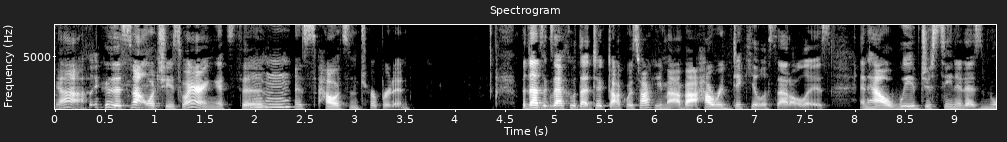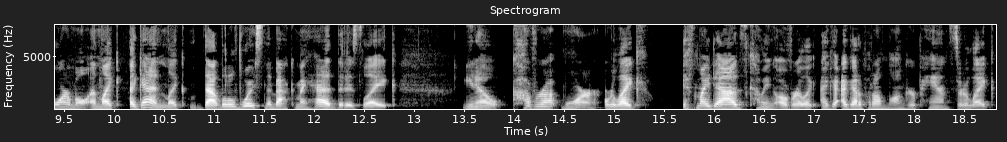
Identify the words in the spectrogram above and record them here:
Yeah, because it's not what she's wearing; it's the mm-hmm. it's how it's interpreted. But that's exactly what that TikTok was talking about about how ridiculous that all is, and how we've just seen it as normal. And like again, like that little voice in the back of my head that is like, you know, cover up more, or like if my dad's coming over, like I, I got to put on longer pants, or like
